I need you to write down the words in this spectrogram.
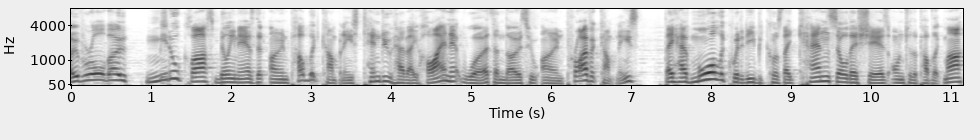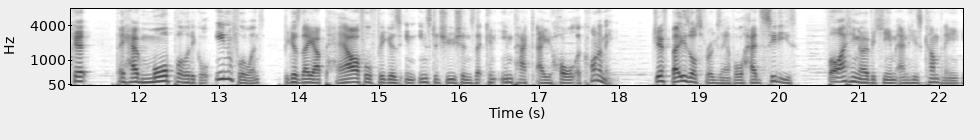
Overall, though, middle class millionaires that own public companies tend to have a higher net worth than those who own private companies. They have more liquidity because they can sell their shares onto the public market. They have more political influence because they are powerful figures in institutions that can impact a whole economy. Jeff Bezos, for example, had cities fighting over him and his company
